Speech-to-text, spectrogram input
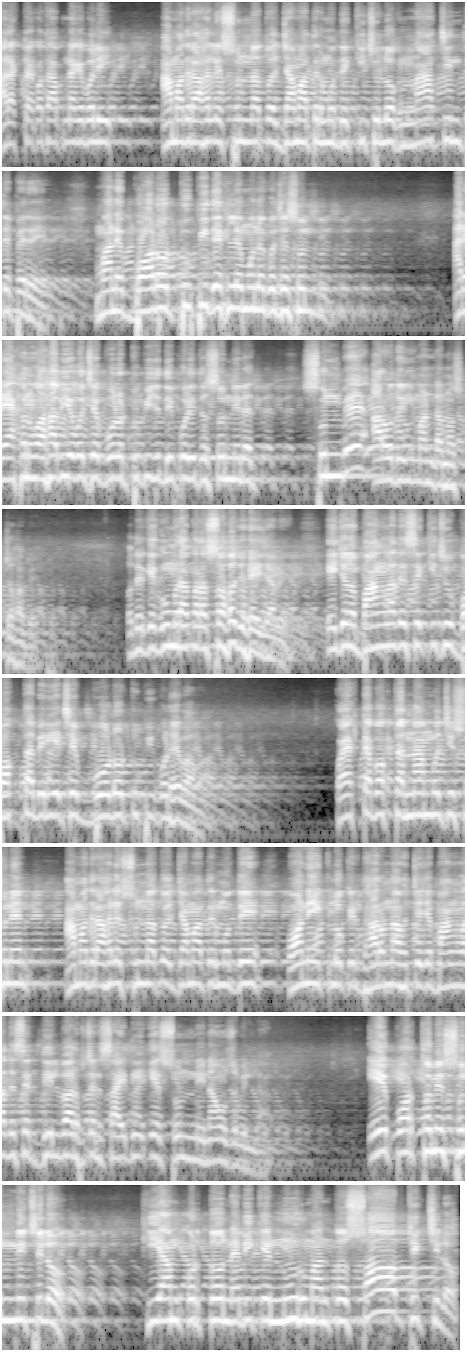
আর একটা কথা আপনাকে বলি, আমাদের আহলে সুন্নাতল জামাতের মধ্যে কিছু লোক না চিনতে পেরে মানে বড় টুপি দেখলে মনে করছে সুন্নি। আর এখন ওয়াহাবিও বলছে, বড় টুপি যদি পড়ি তো সুন্নিরা শুনবে আর ওদের ইমানটা নষ্ট হবে। ওদেরকে গুমরা করা সহজ হয়ে যাবে। এই জন্য বাংলাদেশে কিছু বক্তা বেরিয়েছে বড় টুপি পড়ে বাবা। কয়েকটা বক্তার নাম বলছি, শুনেন। আমাদের আহলে সুন্নাতল জামাতের মধ্যে অনেক লোকের ধারণা হচ্ছে যে বাংলাদেশের দিলবার হোসেন সাইদি এ সুন্নি, নাউজুবিল্লাহ। এ প্রথমে সুন্নি ছিল। কিয়াম করত, নবীকে নূর মানত, সব ঠিক ছিল।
